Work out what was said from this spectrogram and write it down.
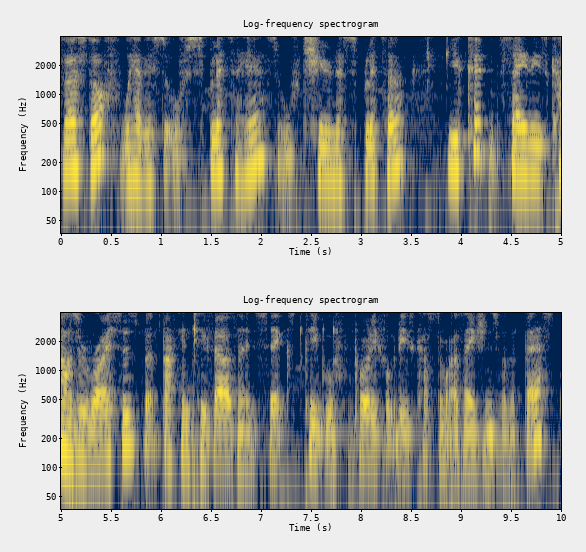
first off, we have this sort of splitter here, sort of tuner splitter. You could say these cars are racers, but back in 2006, people probably thought these customizations were the best.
